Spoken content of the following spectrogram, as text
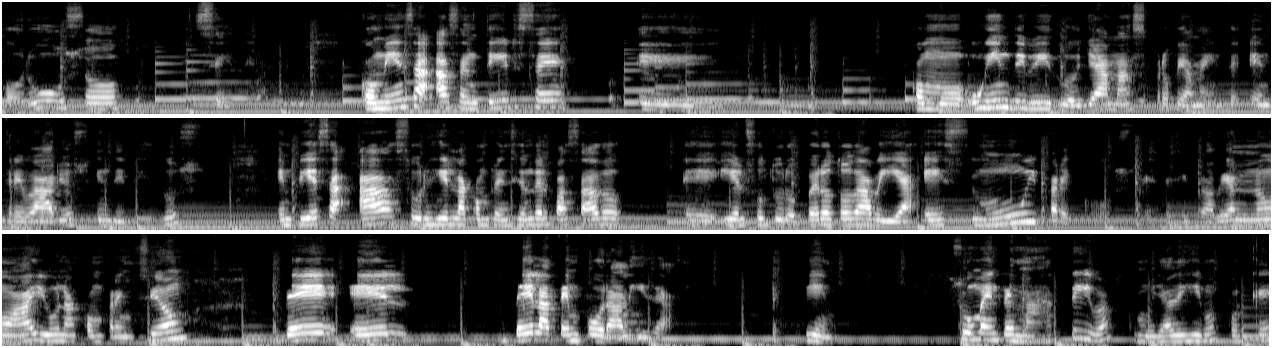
por uso, etcétera. Comienza a sentirse eh, como un individuo ya más propiamente entre varios individuos. Empieza a surgir la comprensión del pasado eh, y el futuro, pero todavía es muy precoz. Es decir, todavía no hay una comprensión de, el, de la temporalidad. Bien, su mente es más activa, como ya dijimos, porque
